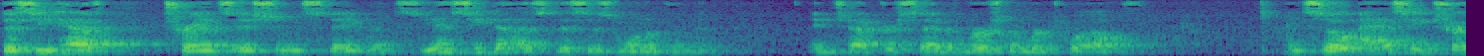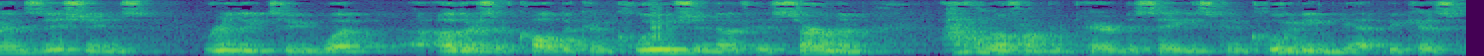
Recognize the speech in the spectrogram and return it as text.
Does he have transition statements? Yes, he does. This is one of them in, in chapter 7, verse number 12. And so as he transitions really to what others have called the conclusion of his sermon, I don't know if I'm prepared to say he's concluding yet because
